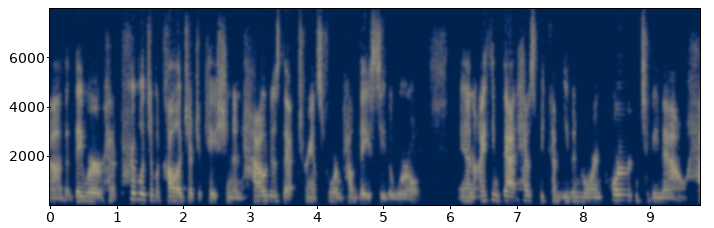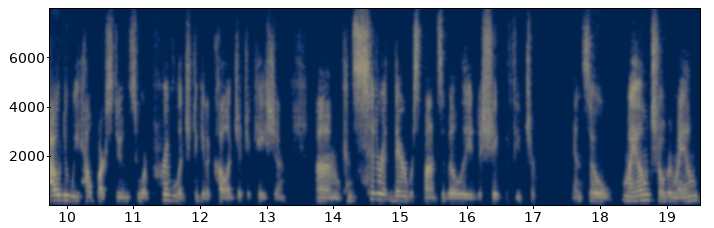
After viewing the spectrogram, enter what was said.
uh, that they were had a privilege of a college education and how does that transform how they see the world? And i think that has become even more important to me now. How do we help our students who are privileged to get a college education um, consider it their responsibility to shape the future and so my own children my own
